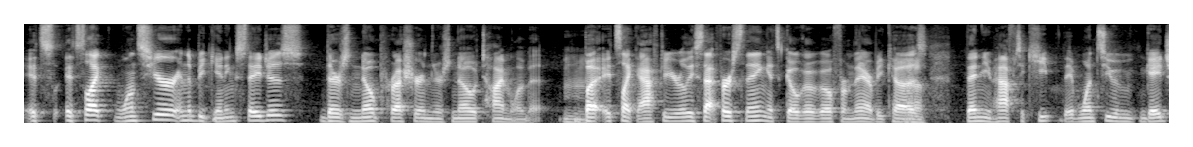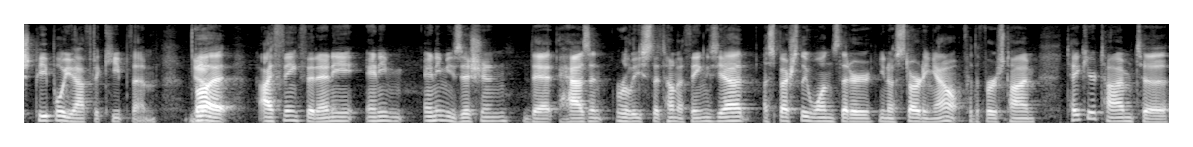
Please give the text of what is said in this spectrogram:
it's it's like once you're in the beginning stages there's no pressure and there's no time limit Mm-hmm. but it's like after you release that first thing it's go go go from there because Yeah. then you have to keep once you've engaged people you have to keep them Yeah. but i think that any any any musician that hasn't released a ton of things yet especially ones that are you know starting out for the first time take your time to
